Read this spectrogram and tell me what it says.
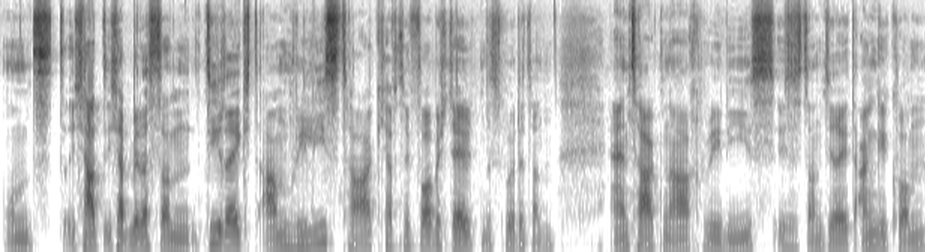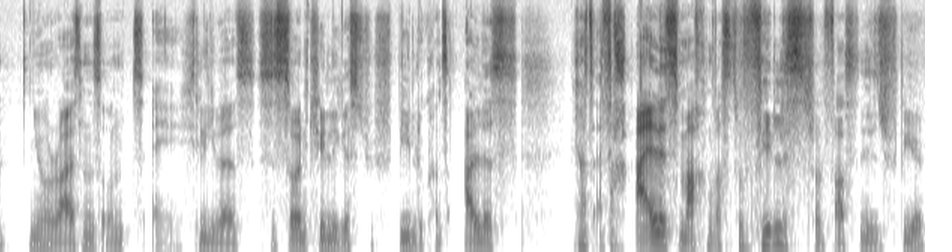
und ich hatte, ich habe mir das dann direkt am Release-Tag, ich habe es mir vorbestellt und es wurde dann einen Tag nach Release ist es dann direkt angekommen, New Horizons und ey, ich liebe es. Es ist so ein chilliges Spiel, du kannst alles, du kannst einfach alles machen, was du willst schon fast in diesem Spiel.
